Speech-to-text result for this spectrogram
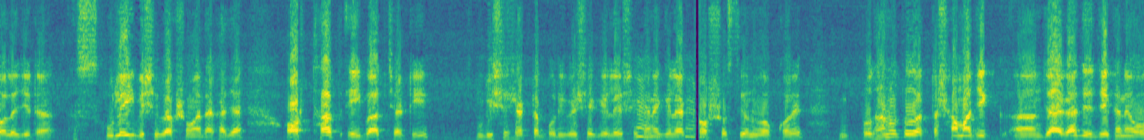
বলে যেটা স্কুলেই বেশিরভাগ সময় দেখা যায়। অর্থাৎ এই বাচ্চাটি বিশেষ একটা পরিবেশে গেলে সেখানে গেলে একটা অস্বস্তি অনুভব করে। প্রধানত একটা সামাজিক জায়গা যে যেখানে ও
